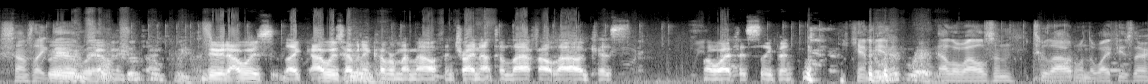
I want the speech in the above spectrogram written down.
Sounds like We're- Dan. we're having a good time. Dude, I was like I was having to cover my mouth and try not to laugh out loud because my wife is sleeping. You can't be Unit ready. LOLs and too loud when the wifey's there.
